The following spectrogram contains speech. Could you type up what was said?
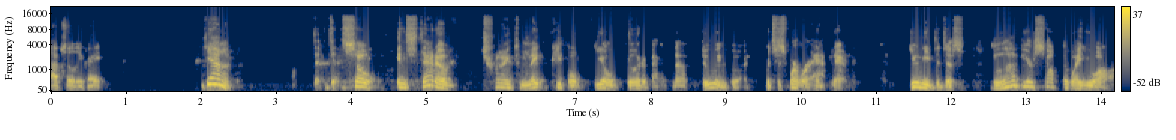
absolutely great. Yeah. So instead of trying to make people feel good about not doing good, which is where we're at now, you need to just love yourself the way you are.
